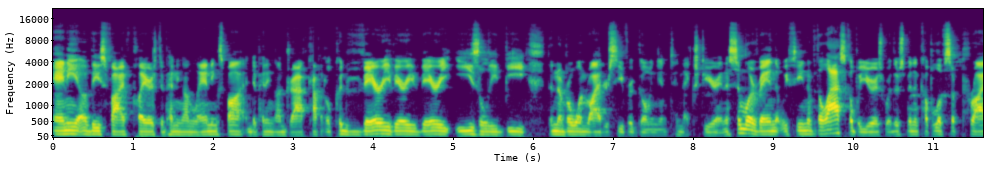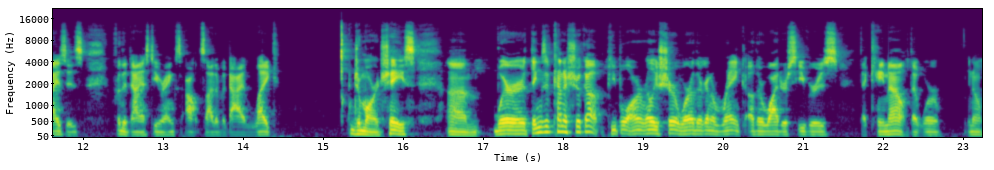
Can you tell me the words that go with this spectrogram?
any of these five players, depending on landing spot and depending on draft capital, could very, very, very easily be the number one wide receiver going into next year. In a similar vein that we've seen over the last couple years, where there's been a couple of surprises for the dynasty ranks outside of a guy like Ja'Marr Chase, um, where things have kind of shook up. People aren't really sure where they're going to rank other wide receivers that came out that were, you know,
